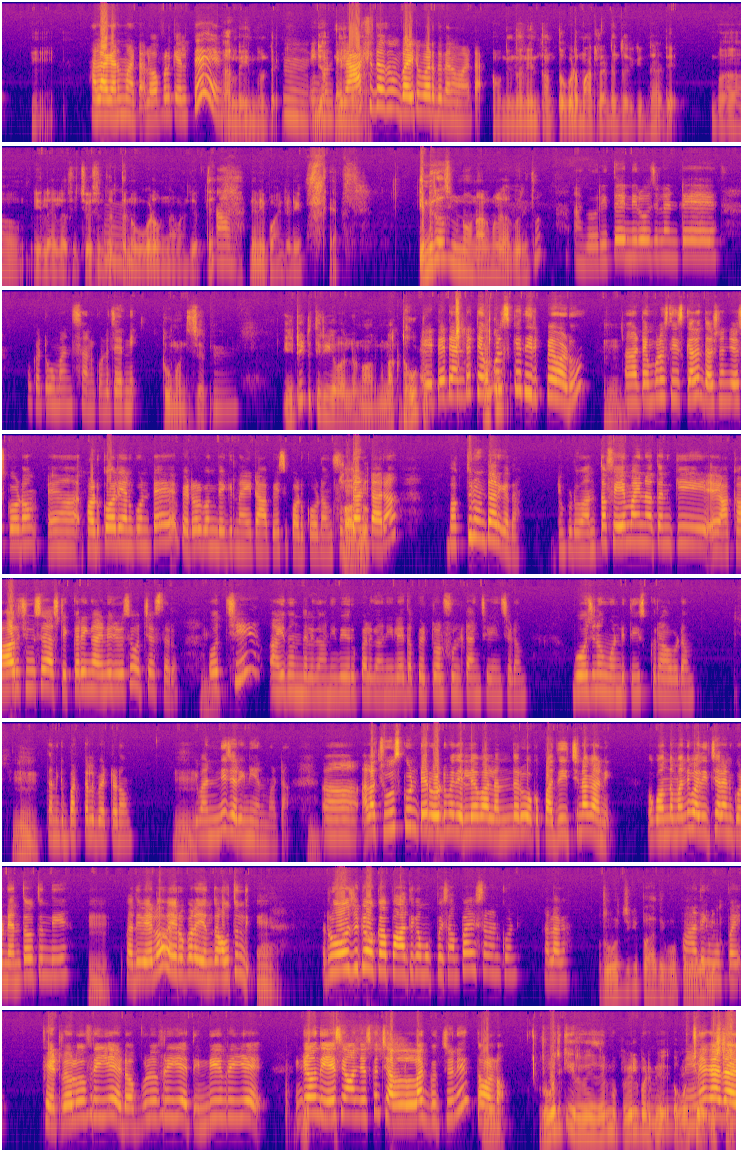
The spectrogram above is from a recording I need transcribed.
అలాగనమాట. లోపలికి వెళ్తే ఉంటాయి. రాక్షసత్వం బయటపడుతుంది అనమాట అవును నేను తనతో కూడా మాట్లాడడం జరిగింది. అదే ఇలా ఇలా సిచ్యువేషన్ జరిగితే నువ్వు కూడా ఉన్నావని చెప్తే నేను ఈ పాయింట్ అడిగా. ఎన్ని రోజులు ఉన్నావు నార్మల్గా అగోరితో ఆ గౌరీతో ఎన్ని రోజులు అంటే ఒక టూ మంత్స్ అనుకుంటా జర్నీ. Two months journey. ఎటు తిరిగే వాళ్ళు నార్మల్? నాకు డౌట్ ఏంటంటే అంటే టెంపుల్స్ కే తిరిగిపోయాడు టెంపుల్స్ తీసుకెళ్ళి దర్శనం చేసుకోవడం పడుకోవాలి అనుకుంటే పెట్రోల్ బంక్ దగ్గర నైట్ ఆపేసి పడుకోవడం. ఫుడ్. అంటారా? భక్తులు ఉంటారు కదా. ఇప్పుడు అంత ఫేమ్ అయిన అతనికి ఆ కారు చూసే ఆ స్టిక్కరింగ్ అయిన చూసే వచ్చేస్తారు. వచ్చి ఐదు వందలు కానీ వెయ్యి రూపాయలు కానీ లేదా పెట్రోల్ ఫుల్ ట్యాంక్ చేయించడం భోజనం వండి తీసుకురావడం తనకి బట్టలు పెట్టడం ఇవన్నీ జరిగినాయి అనమాట అలా చూసుకుంటే రోడ్డు మీద వెళ్ళే వాళ్ళందరూ ఒక పది ఇచ్చినా కానీ ఒక వంద మంది పది ఇచ్చారనుకోండి ఎంత అవుతుంది? పదివేలు వెయ్యి రూపాయలు ఎంత అవుతుంది. రోజుకి ఒక పాతిక ముప్పై సంపాదిస్తాడు అనుకోండి అలాగా? రోజుకి పాది ముప్పై పాతిక ముప్పై. పెట్రోల్ ఫ్రీయే డబ్బులు ఫ్రీయే తిండి ఫ్రీయే. ఇంకేముంది ఏసీ ఆన్ చేసుకొని చల్లగా కూర్చుని తోలడం. రోజుకి ఇరవై ఐదు వేలు ముప్పై వేలు పడిపోయి నేనే కదా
